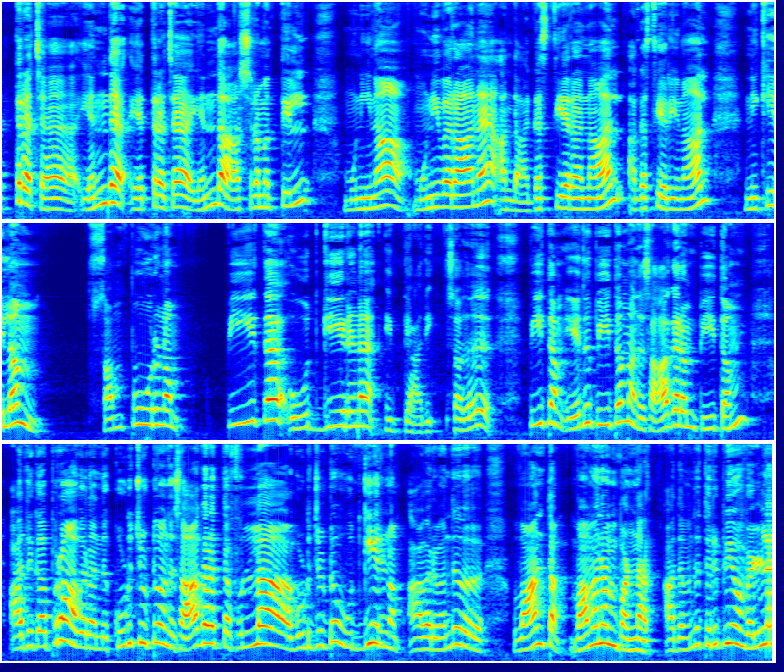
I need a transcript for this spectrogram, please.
எத்திர ச எந்த எத்திர ச எந்த ஆசிரமத்தில் முனினா முனிவரான அந்த அகஸ்தியரனால் அகஸ்தியரினால் நிகிலம் சம்பூர்ணம் பீத உத்கீர்ண இத்தியாதி. ஸோ அதாவது பீத்தம் எது பீத்தம்? அந்த சாகரம் பீத்தம். அதுக்கப்புறம் அவர் அந்த குடிச்சுட்டு அந்த சாகரத்தை ஃபுல்லாக குடிச்சுட்டு உத்கீர்ணம். அவர் வந்து வாந்தம் வமனம் பண்ணார். அதை வந்து திருப்பியும் வெளில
